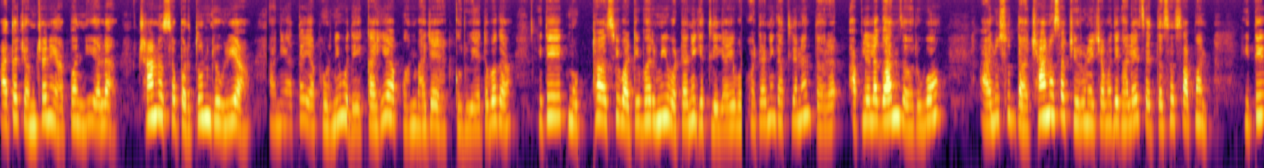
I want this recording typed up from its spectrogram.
आता चमच्याने आपण याला छान असं परतून घेऊया. आणि आता या फोडणीमध्ये काही आपण भाज्या ॲड करूया. तर बघा इथे एक मोठा अशी वाटीभर मी वटाणे घेतलेले आहे. वटाणे घातल्यानंतर आपल्याला गांजर व आलूसुद्धा छान असा चिरून याच्यामध्ये घालायचा आहे. तसंच आपण इथे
